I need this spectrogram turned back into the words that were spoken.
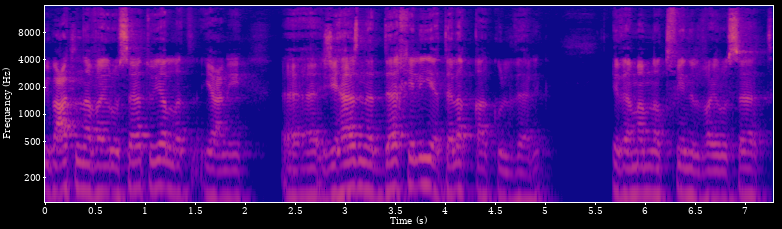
بيبعث لنا فيروسات ويلا يعني آه، جهازنا الداخلي يتلقى كل ذلك. إذا ما منظفين الفيروسات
